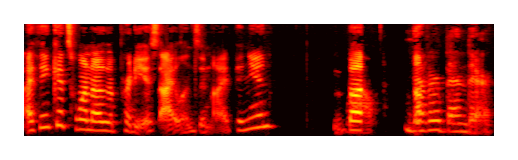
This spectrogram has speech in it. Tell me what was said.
I think it's one of the prettiest islands in my opinion. But wow. never been there.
